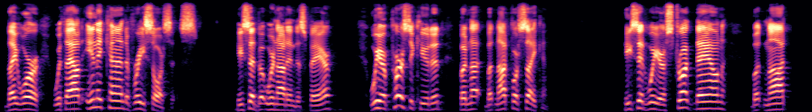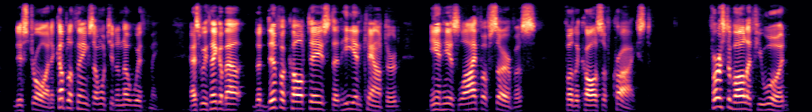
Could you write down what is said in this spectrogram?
they were without any kind of resources. He said, but we're not in despair. We are persecuted, but not, but not forsaken. He said, we are struck down, but not destroyed. A couple of things I want you to note with me. As we think about the difficulties that he encountered in his life of service for the cause of Christ. First of all, if you would,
